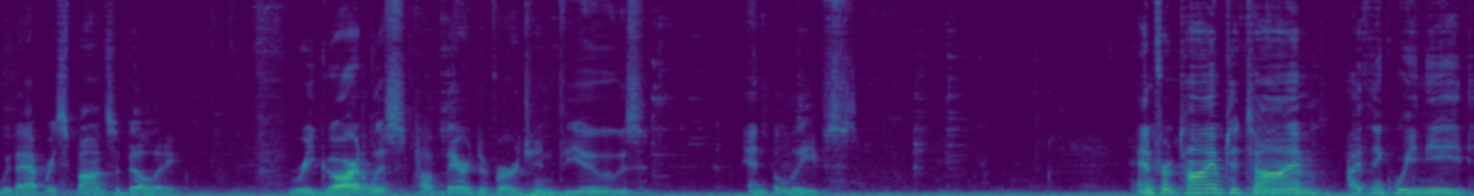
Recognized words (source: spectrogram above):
with that responsibility, regardless of their divergent views and beliefs. And from time to time, I think we need,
